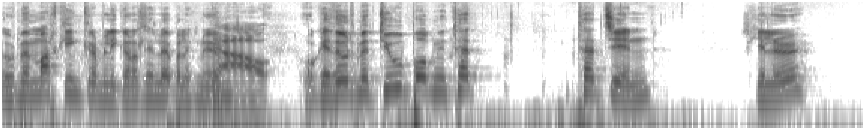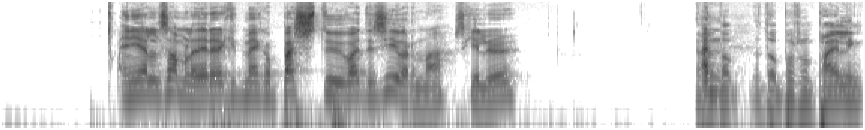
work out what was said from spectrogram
Þú ert með Mark Ingram líka náttúrulega í hlaupaleiknum. Já, Ok, þú ert með djúbókn í Ted, Ted Ginn Skilur En ég er alveg samlega, þeir eru ekkert með eitthvað bestu vætið sívarna Skilur Já, En- þetta, var bara svona pæling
